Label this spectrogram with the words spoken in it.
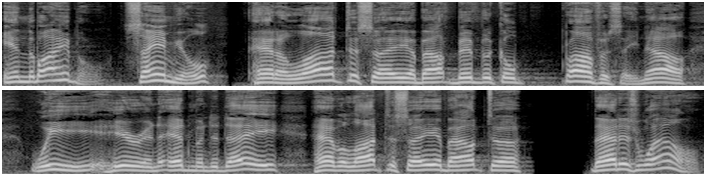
in the Bible. Samuel had a lot to say about biblical prophecy. Now, we here in Edmond today have a lot to say about uh, that as well.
